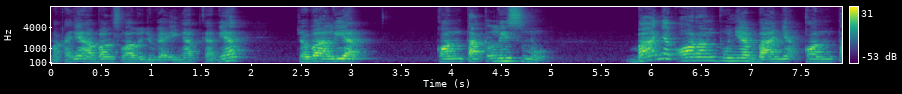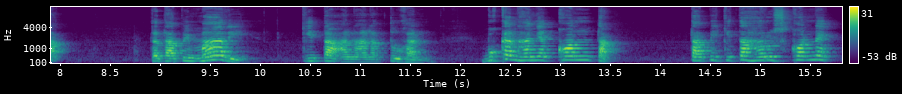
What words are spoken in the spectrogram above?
Makanya abang selalu juga ingatkan ya, coba lihat kontak listmu. Banyak orang punya banyak kontak. Tetapi mari kita anak-anak Tuhan bukan hanya kontak, tapi kita harus connect.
